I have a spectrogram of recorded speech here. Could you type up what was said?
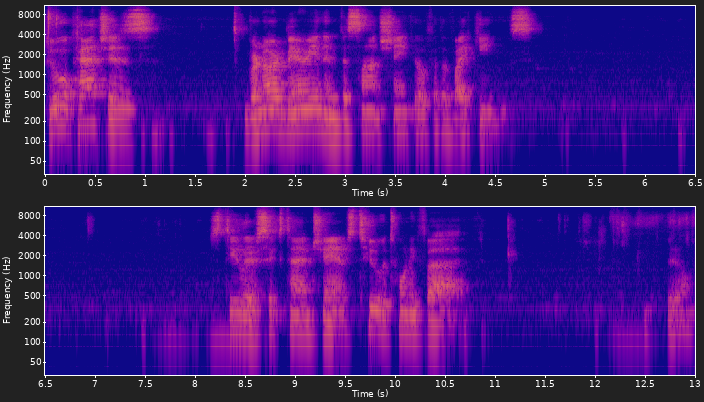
Dual patches. Bernard Berrian and Visanthe Shiancoe for the Vikings. Steelers six-time champs, 2 of 25. Bill.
